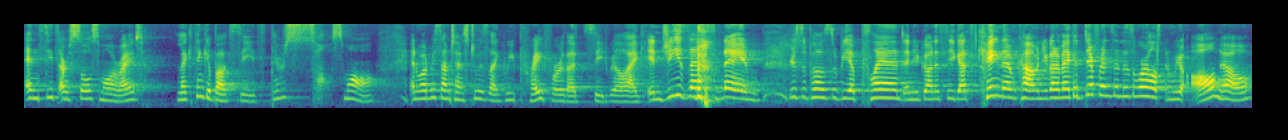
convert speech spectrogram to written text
And seeds are so small, right? Like, think about seeds. They're so small. And what we sometimes do is like we pray for that seed. We're like, in Jesus' name, you're supposed to be a plant and you're gonna see God's kingdom come and you're gonna make a difference in this world. And we all know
